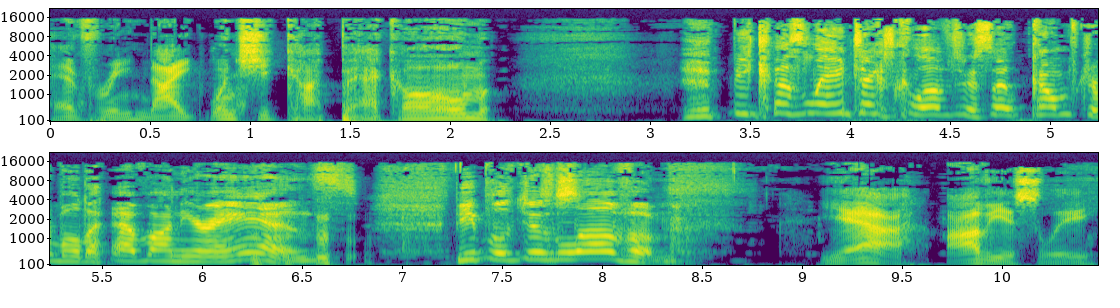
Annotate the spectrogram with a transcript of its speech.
every night when she got back home. Because latex gloves are so comfortable to have on your hands. People just love them. Yeah, obviously.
